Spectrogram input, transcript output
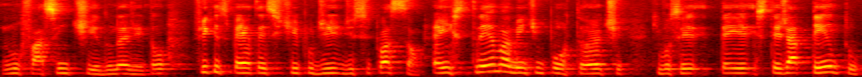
Não faz sentido, né, gente? Então fique esperto a esse tipo de, de situação. É extremamente importante que você te, esteja atento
